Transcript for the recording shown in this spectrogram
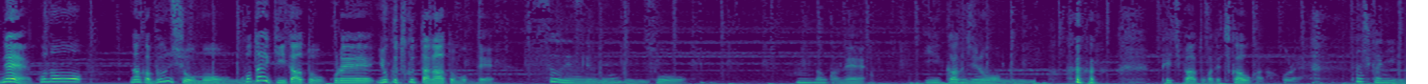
ねえこの、なんか文章も答え聞いた後、これよく作ったなと思って。そうですよね。そう。うんなんかね、いい感じの、ペチパーとかで使おうかな、これ。確かに。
